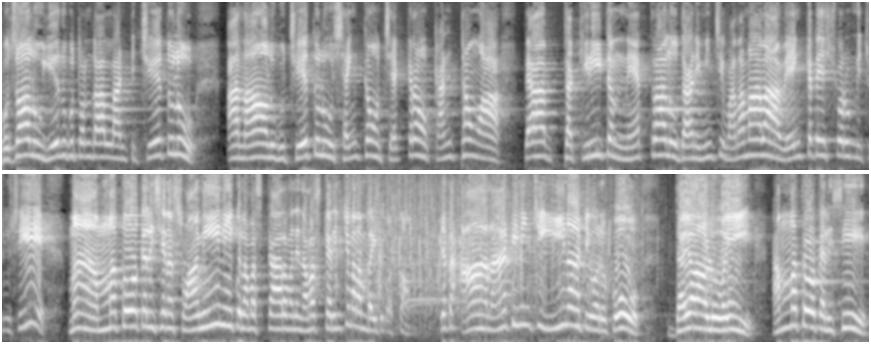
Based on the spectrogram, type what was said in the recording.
భుజాలు ఏనుగు తొండాల్లాంటి చేతులు ఆ నాలుగు చేతులు శంఖం చక్రం కంఠం ఆ పెద్ద కిరీటం నేత్రాలు దాని మించి వనమాల వెంకటేశ్వరుణ్ణి చూసి మా అమ్మతో కలిసిన స్వామి నీకు నమస్కారం అని నమస్కరించి మనం బయటకు వస్తాం. జత ఆనాటి నుంచి ఈనాటి వరకు దయాళువై అమ్మతో కలిసి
